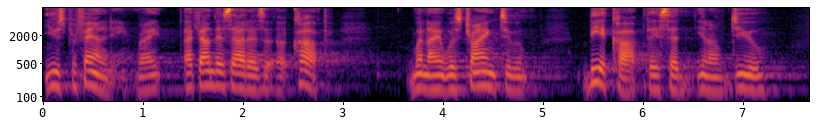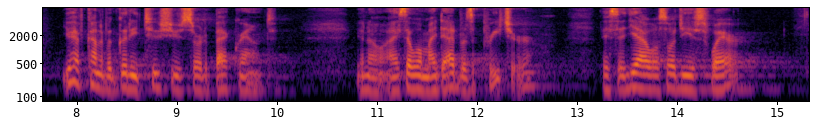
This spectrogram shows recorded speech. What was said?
use profanity, right? I found this out as a cop. When I was trying to be a cop, they said, you know, do you, you have kind of a goody two shoes sort of background. You know, I said, well, my dad was a preacher. They said, yeah, well, so do you swear? I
